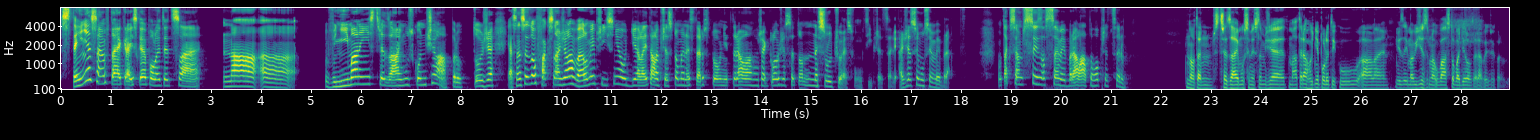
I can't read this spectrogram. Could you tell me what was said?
Stejně jsem v té krajské politice na uh, vnímaný střed zájmu skončila, protože já jsem se to fakt snažila velmi přísně oddělit, ale přesto ministerstvo vnitra řeklo, že se to neslučuje s funkcí předsedy a že si musím vybrat. No tak jsem si zase vybrala toho předsedu. No ten střed zájmu si myslím, že má teda hodně politiků, ale je zajímavý, že zrovna u vás to vadilo, teda bych řekl pravdu.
